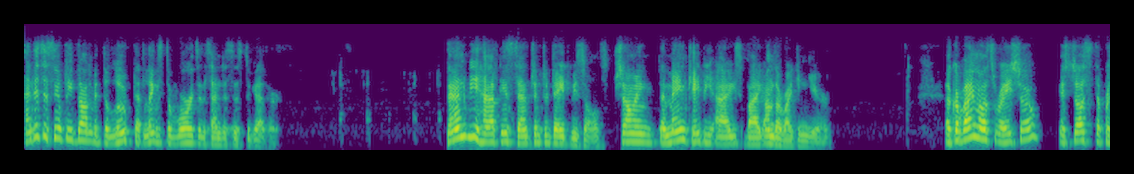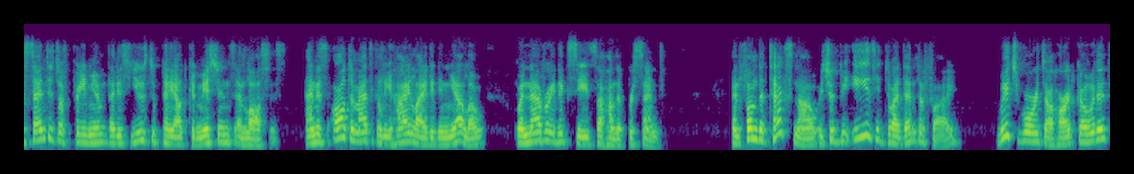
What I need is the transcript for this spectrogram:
And this is simply done with the loop that links the words and sentences together. Then we have the inception to date results, showing the main KPIs by underwriting year. A combined loss ratio is just the percentage of premium that is used to pay out commissions and losses, and is automatically highlighted in yellow whenever it exceeds 100%. And from the text now, it should be easy to identify which words are hard-coded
